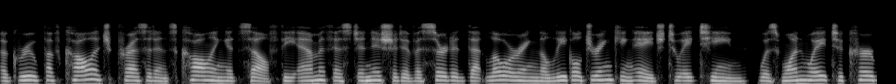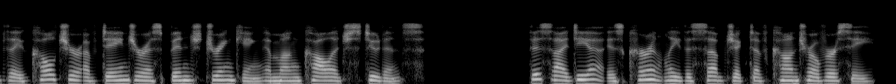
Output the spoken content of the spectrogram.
a group of college presidents calling itself the Amethyst Initiative asserted that lowering the legal drinking age to 18 was one way to curb the culture of dangerous binge drinking among college students. This idea is currently the subject of controversy.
